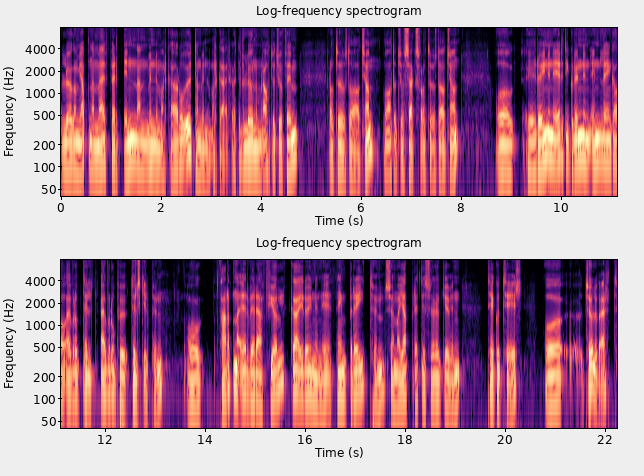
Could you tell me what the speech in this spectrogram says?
lögum jafna meðferð innan vinnumarkaðar og utan vinnumarkaðar. Þetta eru lög nr. 85 frá 2018 og 86 frá 2018 og í rauninni er þetta í grunninn innlegging á Evrópu tilskilpun og þarna er verið að fjölga í rauninni þeim breytum sem að jafnbrettisraugjöfinn tekur til og töluvert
